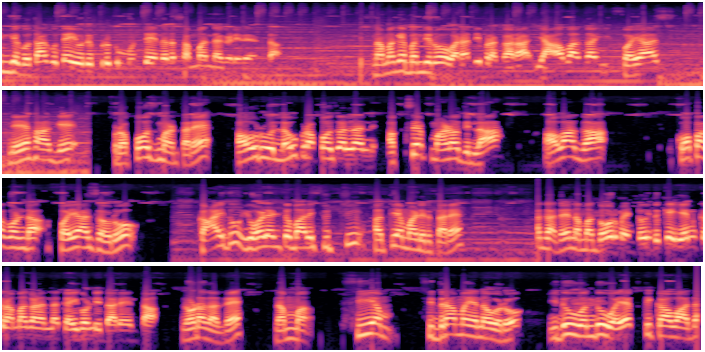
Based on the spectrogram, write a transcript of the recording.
ನಿಮ್ಗೆ ಗೊತ್ತಾಗುತ್ತೆ ಇವರಿಬ್ರಿಗೂ ಮುಂಚೆಯಿಂದನೂ ಸಂಬಂಧಗಳಿದೆ ಅಂತ. ನಮಗೆ ಬಂದಿರುವ ವರದಿ ಪ್ರಕಾರ ಯಾವಾಗ ಈ ಫಯಾಜ್ ನೇಹಾಗೆ ಪ್ರಪೋಸ್ ಮಾಡ್ತಾರೆ. ಅವರು ಲವ್ ಪ್ರಪೋಸಲ್ ಅಕ್ಸೆಪ್ಟ್ ಮಾಡೋದಿಲ್ಲ. ಅವಾಗ ಕೋಪಗೊಂಡ ಫಯಾಜ್ ಅವರು ಕಾಯ್ದು ಏಳೆಂಟು ಬಾರಿ ಚುಚ್ಚಿ ಹತ್ಯೆ ಮಾಡಿರ್ತಾರೆ. ಹಾಗಾದ್ರೆ ನಮ್ಮ ಗೌರ್ಮೆಂಟ್ ಇದಕ್ಕೆ ಏನ್ ಕ್ರಮಗಳನ್ನ ಕೈಗೊಂಡಿದ್ದಾರೆ ಅಂತ ನೋಡೋದಾದ್ರೆ ನಮ್ಮ ಸಿ ಎಂ ಸಿದ್ದರಾಮಯ್ಯನವರು ಇದು ಒಂದು ವೈಯಕ್ತಿಕವಾದ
